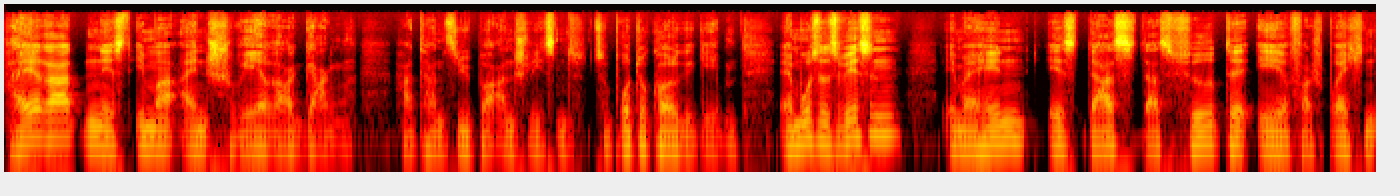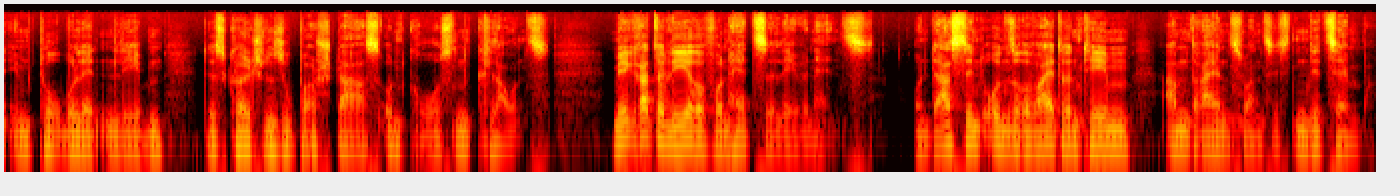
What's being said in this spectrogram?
Heiraten ist immer ein schwerer Gang, hat Hans Süper anschließend zu Protokoll gegeben. Er muss es wissen, immerhin ist das das vierte Eheversprechen im turbulenten Leben des Kölschen Superstars und großen Clowns. Mir gratuliere von Hetze Levenhens. Und das sind unsere weiteren Themen am 23. Dezember.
